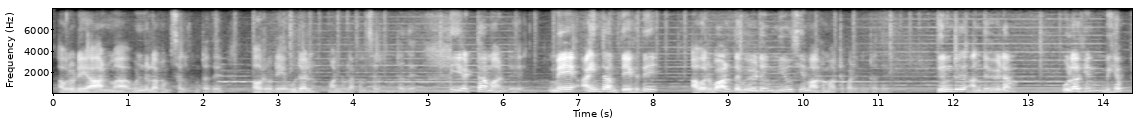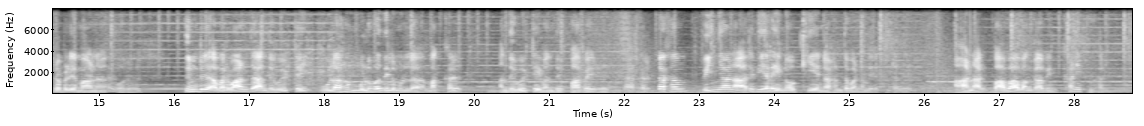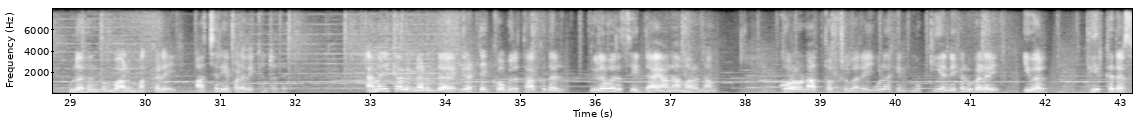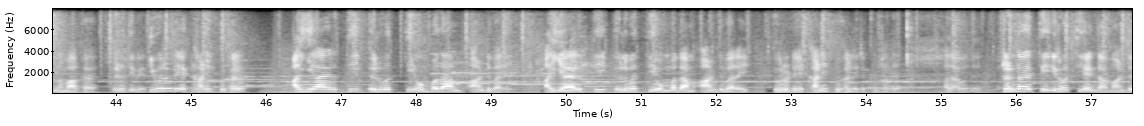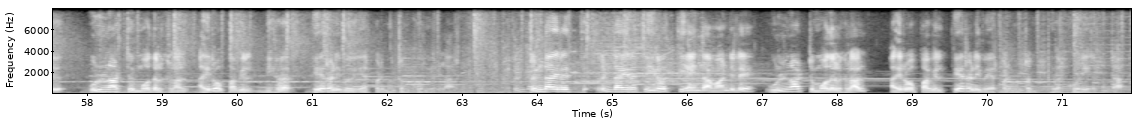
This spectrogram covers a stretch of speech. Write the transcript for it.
அவருடைய ஆன்மா விண்ணுலகம் செல்கின்றது. அவருடைய உடல் மண்ணுலகம் செல்கின்றது. எட்டாம் ஆண்டு மே ஐந்தாம் தேதி அவர் வாழ்ந்த வீடு மியூசியமாக மாற்றப்படுகின்றது. இன்று அந்த இடம் உலகின் மிக பிரபலமான ஒரு இன்று அவர் வாழ்ந்த அந்த வீட்டை உலகம் முழுவதிலும் உள்ள மக்கள் அந்த வீட்டை வந்து பார்வையிடுகின்றார்கள். உலகம் விஞ்ஞான அறிவியலை நோக்கியே நகர்ந்த வண்ணம் இருக்கின்றது. ஆனால் பாபா வங்காவின் கணிப்புகள் உலகெங்கும் வாழும் மக்களை ஆச்சரியப்பட வைக்கின்றது. அமெரிக்காவில் நடந்த இரட்டை கோபுர தாக்குதல் இளவரசி டயானா மரணம் கொரோனா தொற்று வரை உலகின் முக்கிய நிகழ்வுகளை இவர் தீர்க்க தரிசனமாக எழுதி இவருடைய கணிப்புகள் ஐயாயிரத்தி எழுபத்தி ஒன்பதாம் ஆண்டு வரை ஐயாயிரத்தி எழுபத்தி ஒன்பதாம் ஆண்டு வரை இவருடைய கணிப்புகள் இருக்கின்றது. அதாவது ரெண்டாயிரத்தி இருபத்தி ஐந்தாம் ஆண்டு உள்நாட்டு மோதல்களால் ஐரோப்பாவில் மிக பேரழிவு ஏற்படும் என்றும் கூறியுள்ளார். ரெண்டாயிரத்தி ரெண்டாயிரத்தி இருபத்தி ஐந்தாம் ஆண்டிலே உள்நாட்டு மோதல்களால் ஐரோப்பாவில் பேரழிவு ஏற்படும் என்றும் இவர் கூறியிருக்கின்றார்.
